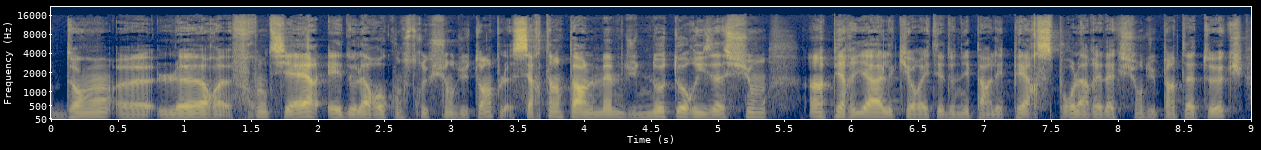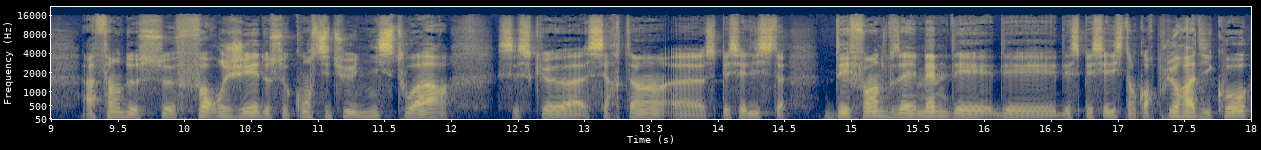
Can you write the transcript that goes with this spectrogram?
dans euh, leurs frontières et de la reconstruction du temple. Certains parlent même d'une autorisation impériale qui aurait été donnée par les Perses pour la rédaction du Pentateuque, afin de se forger, de se constituer une histoire. C'est ce que euh, certains euh, spécialistes défendent. Vous avez même des, spécialistes encore plus radicaux,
